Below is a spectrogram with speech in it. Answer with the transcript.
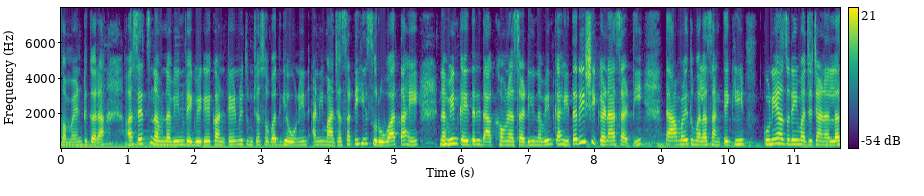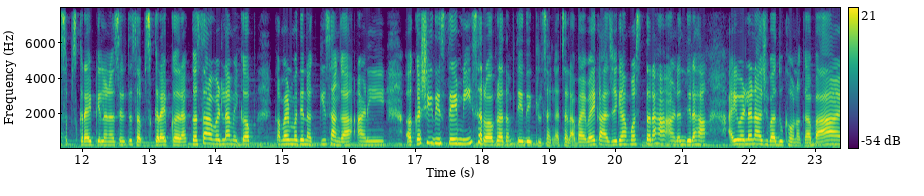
कमेंट करा. असेच नवनवीन वेगवेगळे कंटेंट मी तुमच्यासोबत घेऊन येईन आणि माझ्यासाठी ही सुरुवात आहे नवीन काहीतरी दाखवण्यासाठी नवीन काहीतरी शिकण्यासाठी. त्यामुळे तुम्हाला सांगते की कुणी अजूनही माझ्या चॅनलला सबस्क्राईब केलं नसेल तर सबस्क्राईब करा. कसा आवडला मेकअप कमेंटमध्ये नक्की सांगा. आणि कशी दिसते मी सर्वप्रथम ते देखील सांगा. चला बाय बाय काळजी घ्या मस्त राहा आनंदी राहा. आई वडिलांना अजिबात दुखावू नका. बाय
